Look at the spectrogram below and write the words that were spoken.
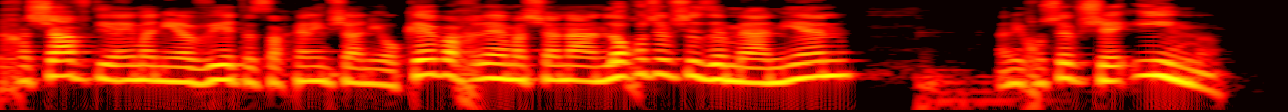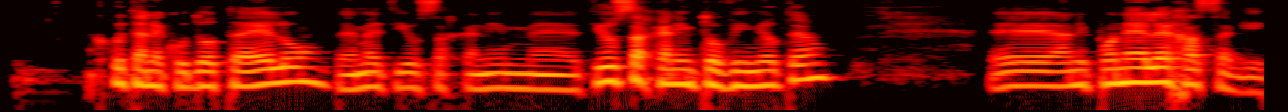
חשבתי האם אני אביא את השחקנים שאני עוקב אחריהם השנה, אני לא חושב שזה מעניין. אני חושב שאם קחו את הנקודות האלו, באמת תהיו שחקנים, תהיו שחקנים טובים יותר. אני פונה אליך, שגיא.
